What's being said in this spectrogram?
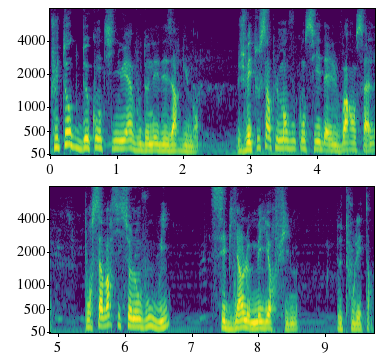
plutôt que de continuer à vous donner des arguments, je vais tout simplement vous conseiller d'aller le voir en salle pour savoir si selon vous, oui, c'est bien le meilleur film de tous les temps.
